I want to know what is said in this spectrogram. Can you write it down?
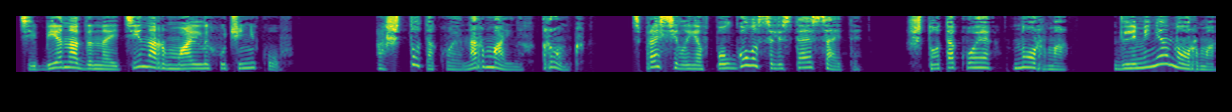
тебе надо найти нормальных учеников. А что такое нормальных, Ромк? Спросила я в полголоса, листая сайты. Что такое норма? Для меня норма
